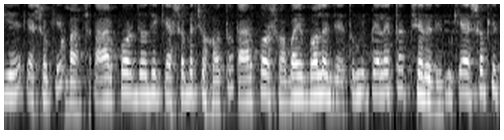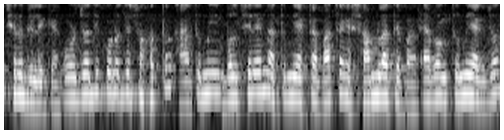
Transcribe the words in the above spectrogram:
গিয়ে কেশবকে বাচ্চা তারপর যদি কেশবের কিছু হতো, তারপর সবাই বলে যে, তুমি প্লেটটা ছেড়ে দিন কেশবকে ছেড়ে দিলে কেন? ওর যদি কোনো কিছু হতো, আর তুমি বলছিলে না, তুমি একটা বাচ্চাকে সামলাতে পারো এবং তুমি একজন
